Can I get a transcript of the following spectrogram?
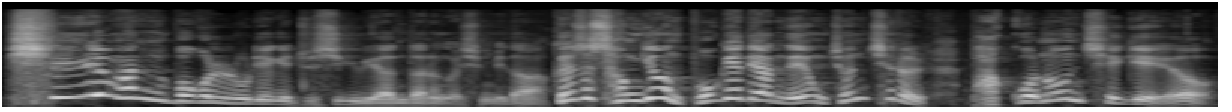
신령한 복을 우리에게 주시기 위한다는 것입니다. 그래서 성경은 복에 대한 내용 전체를 바꿔놓은 책이에요.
